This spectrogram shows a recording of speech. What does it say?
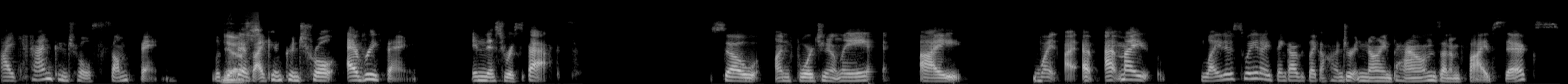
I can control something. Look yes. at this. I can control everything in this respect. So unfortunately, I went I, at my lightest weight. I think I was like 109 pounds and I'm five six.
